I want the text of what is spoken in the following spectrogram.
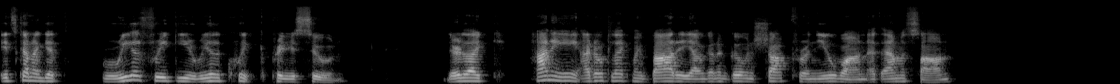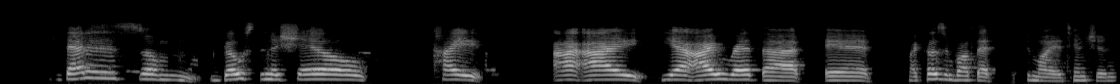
it's gonna get real freaky real quick pretty soon. They're like, honey, I don't like my body. I'm gonna go and shop for a new one at Amazon. That is some ghost in the shell type. I, I, yeah, I read that, and my cousin brought that to my attention.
